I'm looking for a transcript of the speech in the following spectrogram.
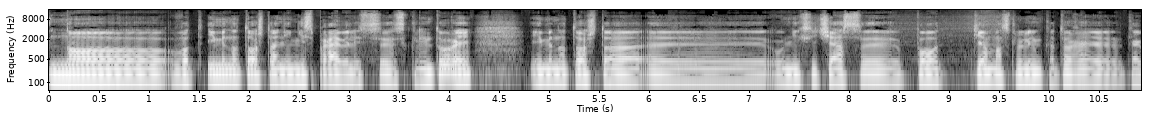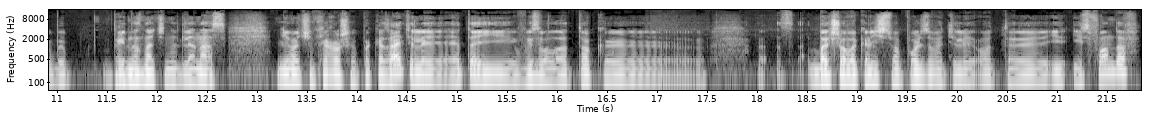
Но вот именно то, что они не справились с клиентурой, именно то, что э, у них сейчас э, по тем маслюлим, которые как бы предназначены для нас, не очень хорошие показатели, это и вызвало отток э, большого количества пользователей от, э, из фондов.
